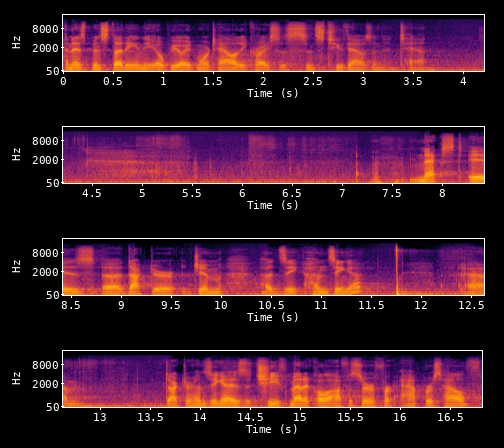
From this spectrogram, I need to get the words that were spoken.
and has been studying the opioid mortality crisis since 2010. Next is uh, Dr. Jim Huizenga. Um, Dr. Huizenga is the Chief Medical Officer for Appriss Health,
